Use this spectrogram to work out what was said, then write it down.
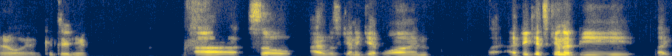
anyway, continue. Uh, so I was gonna get one. I think it's gonna be like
